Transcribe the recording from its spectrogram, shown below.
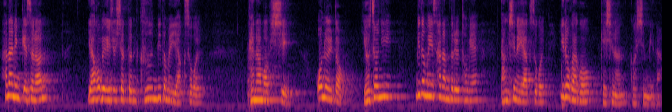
하나님께서는 야곱에게 주셨던 그 믿음의 약속을 변함없이 오늘도 여전히 믿음의 사람들을 통해 당신의 약속을 이뤄가고 계시는 것입니다.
